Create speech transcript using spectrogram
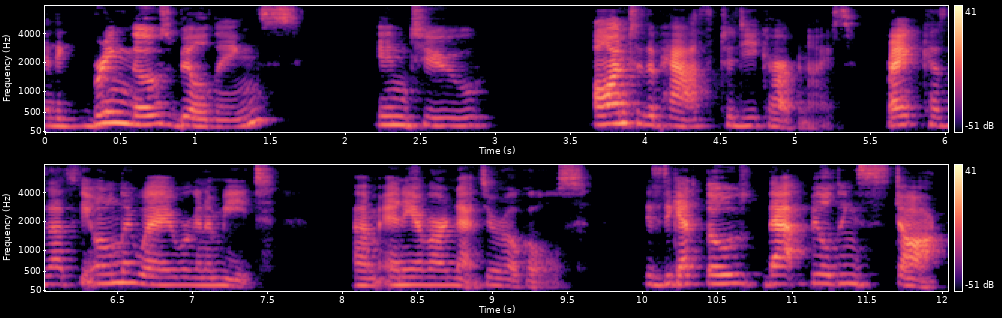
and to bring those buildings into onto the path to decarbonize, right? Because that's the only way we're going to meet um, any of our net zero goals is to get those that building stock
